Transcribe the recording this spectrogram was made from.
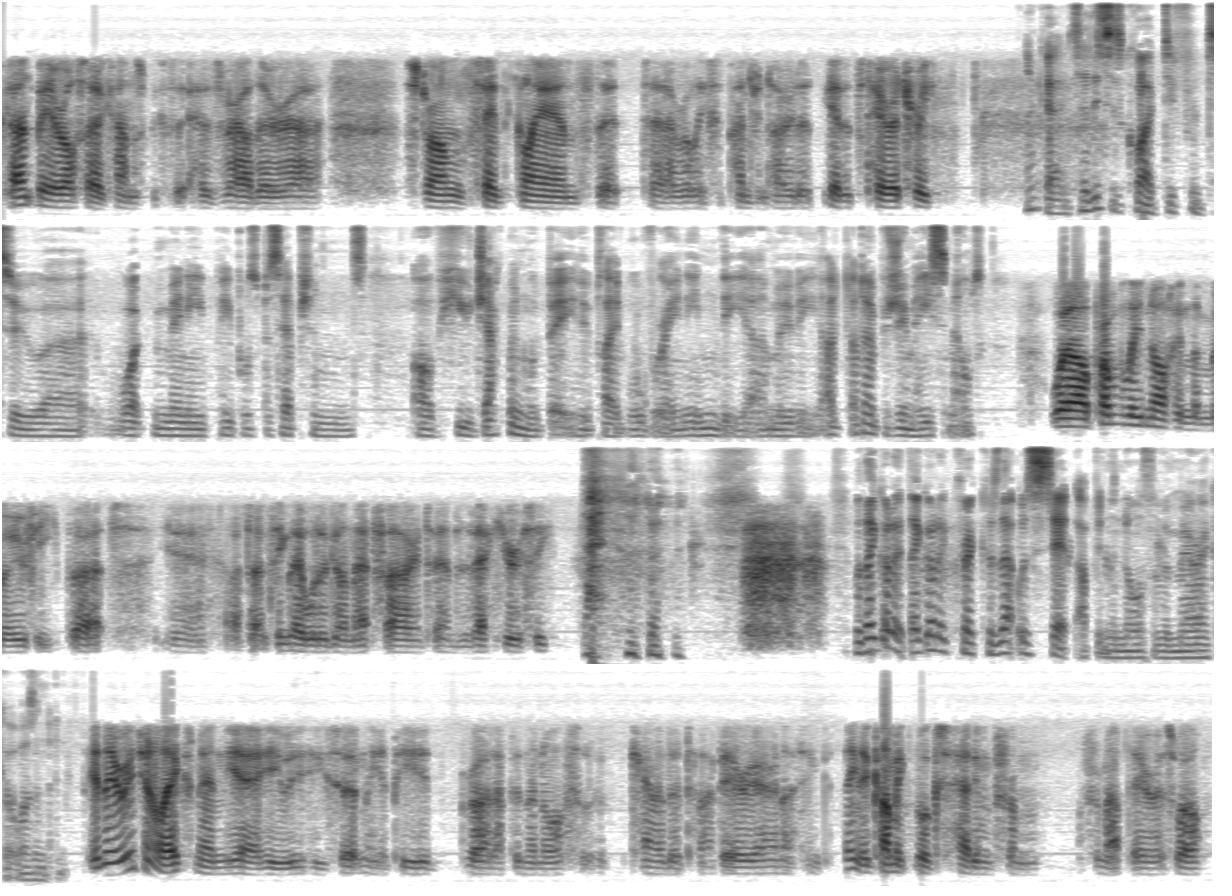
Skunk bear also comes because it has rather uh, strong scent glands that uh, release a pungent odour to get its territory. Okay, so this is quite different to uh, what many people's perceptions of Hugh Jackman would be, who played Wolverine in the uh, movie. I, I don't presume he smelt. Well, probably not in the movie, but yeah, I don't think they would have gone that far in terms of accuracy. Well, they got it. They got it correct because that was set up in the north of America, wasn't it? In the original X Men, yeah, he he certainly appeared right up in the north sort of Canada type area, and I think I think the comic books had him from from up there as well.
